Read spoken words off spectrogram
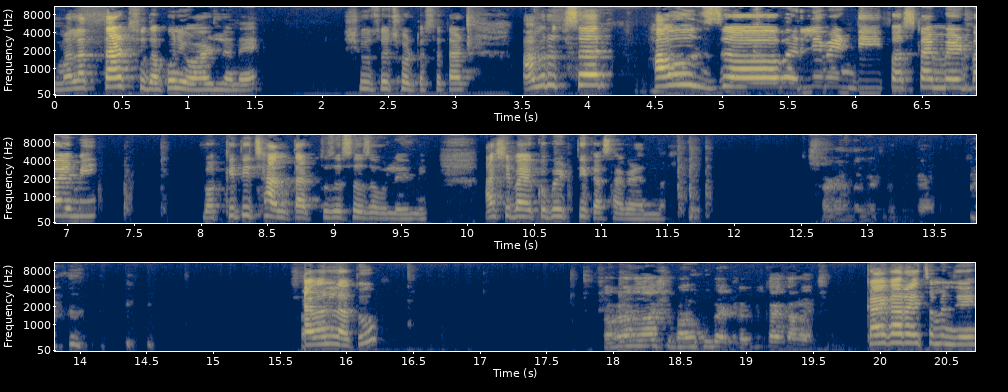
मला ताट सुद्धा कोणी वाढलं नाही. शिवचं छोटस ताट. अमृतसर हाऊस भरली भेंडी. First time made by me बघ किती छान ताट तुझं सजवलंय मी. अशी बायको भेटती का सगळ्यांना? काय? म्हणला तू? सगळ्यांना अशी बायको भेटलं मी काय करायचं? काय करायचं म्हणजे?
